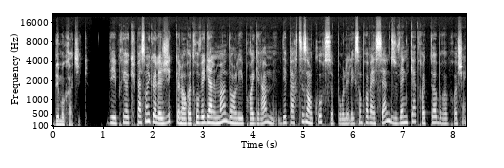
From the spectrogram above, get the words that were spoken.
démocratique. Des préoccupations écologiques que l'on retrouve également dans les programmes des partis en course pour l'élection provinciale du 24 octobre prochain.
